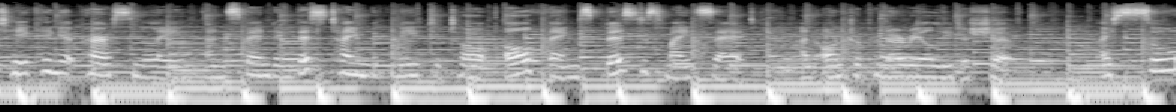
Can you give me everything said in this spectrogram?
taking it personally and spending this time with me to talk all things business mindset and entrepreneurial leadership. I so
